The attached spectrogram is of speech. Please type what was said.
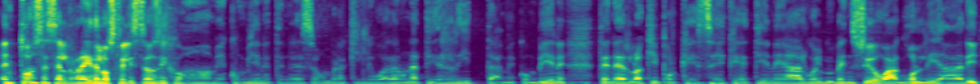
entonces el rey de los filisteos dijo, oh, me conviene tener ese hombre aquí, le voy a dar una tierrita, me conviene tenerlo aquí porque sé que tiene algo. Él venció a Goliat y,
